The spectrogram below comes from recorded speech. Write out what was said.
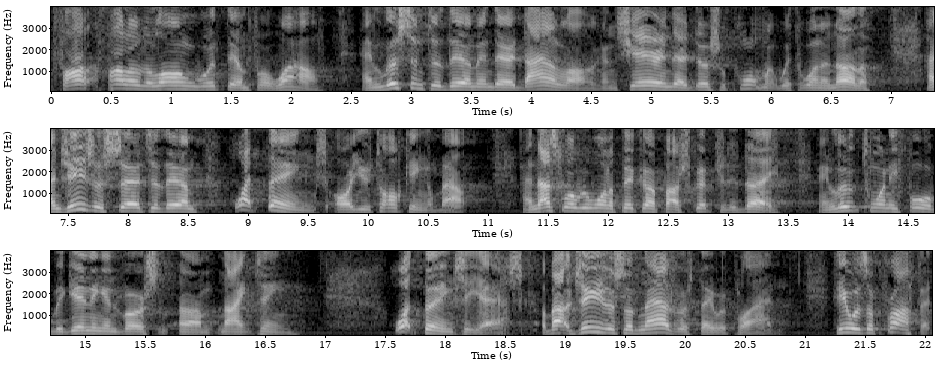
followed along with them for a while and listened to them in their dialogue and sharing their disappointment with one another. And Jesus said to them, What things are you talking about? And that's where we want to pick up our scripture today in Luke 24, beginning in verse um, 19. What things, he asked. About Jesus of Nazareth, they replied. He was a prophet,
